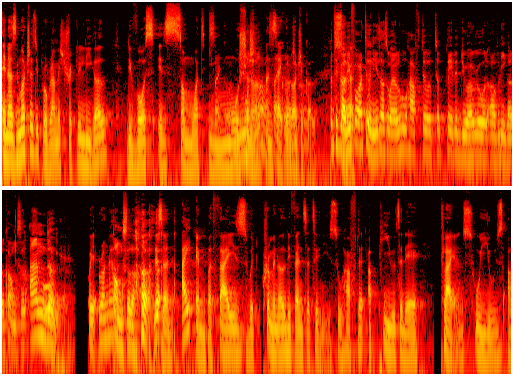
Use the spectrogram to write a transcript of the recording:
in as much as the program is strictly legal, divorce is somewhat Psycho- emotional, emotional and psychological. psychological. Particularly So for attorneys as well, who have to, to play the dual role of legal counsel and Oh, yeah. Oh, yeah, Ronald. counselor. Listen, I empathize with criminal defense attorneys who have to appeal to their clients who use a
